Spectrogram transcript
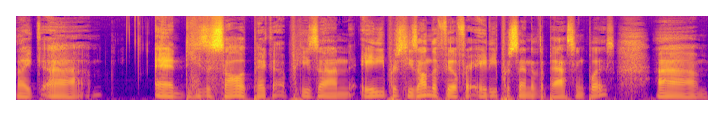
Like, uh, and he's a solid pickup. He's on eighty percent. He's on the field for eighty percent of the passing plays. Um,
